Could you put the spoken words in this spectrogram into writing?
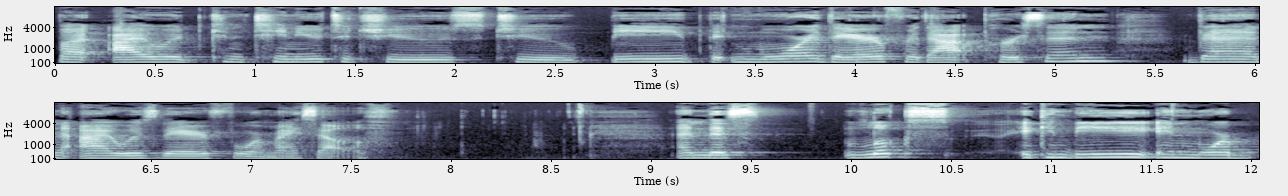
but I would continue to choose to be more there for that person than I was there for myself. And this looks, it can be in more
